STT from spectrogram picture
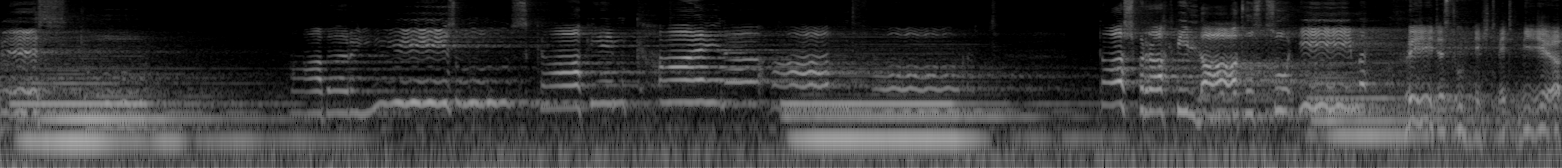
bist du. Aber Jesus Pilatus zu ihm, Redest du nicht mit mir?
